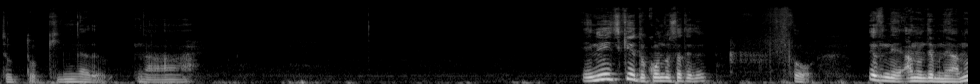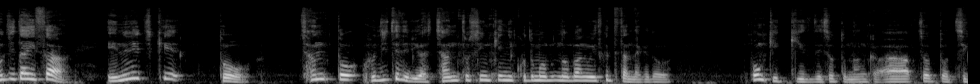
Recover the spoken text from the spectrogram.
ちょっと気になるな NHK と混同しちゃってる？そう。ですね、あの、でもね、あの時代さ、NHK と、ちゃんと、フジテレビがちゃんと真剣に子供の番組作ってたんだけど、ポンキッキーズでちょっとなんか、ああ、ちょっと違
